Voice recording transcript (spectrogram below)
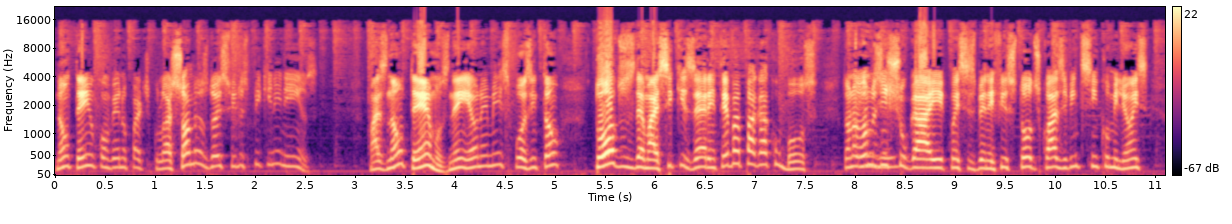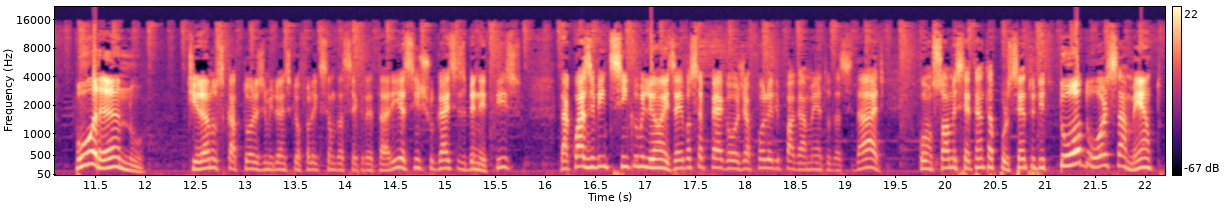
Não tenho convênio particular, só meus dois filhos pequenininhos. Mas não temos, nem eu nem minha esposa. Então, todos os demais, se quiserem ter, vai pagar com o bolso. Então nós vamos enxugar aí com esses benefícios todos quase 25 milhões por ano. Tirando os 14 milhões que eu falei que são da secretaria, se enxugar esses benefícios, dá quase 25 milhões. Aí você pega hoje a folha de pagamento da cidade, consome 70% de todo o orçamento.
